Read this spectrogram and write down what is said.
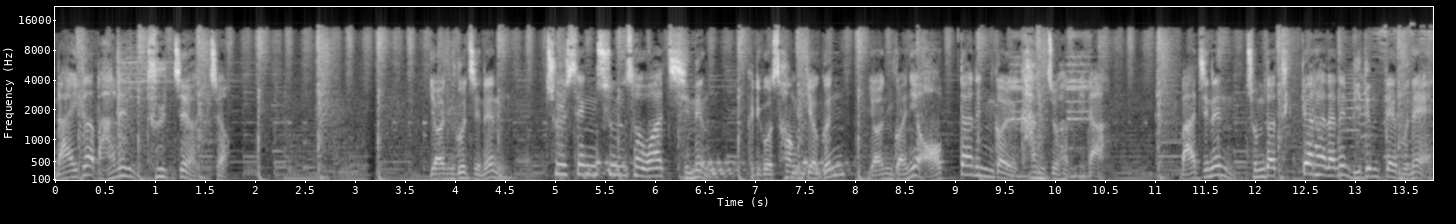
나이가 많은 둘째였죠. 연구진은 출생 순서와 지능, 그리고 성격은 연관이 없다는 걸 강조합니다. 마지는 좀 더 특별하다는 믿음 때문에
